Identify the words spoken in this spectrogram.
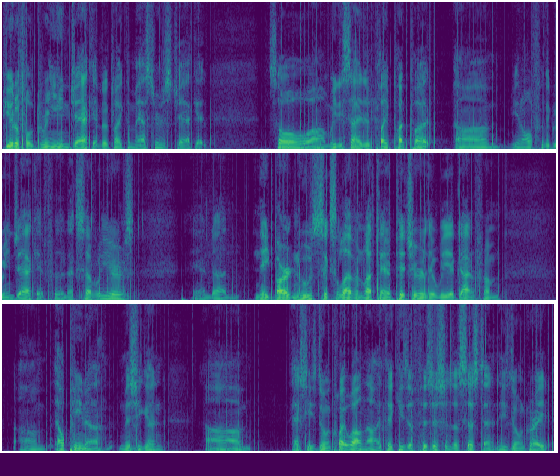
beautiful green jacket, looked like the Masters jacket. So um, we decided to play putt putt, um, you know, for the green jacket for the next several years. And uh, Nate Barton, who was 6'11", left-handed pitcher that we had gotten from um, Alpena, Michigan, um, actually he's doing quite well now. I think he's a physician's assistant. He's doing great.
